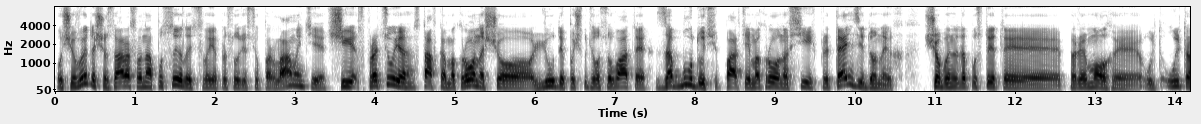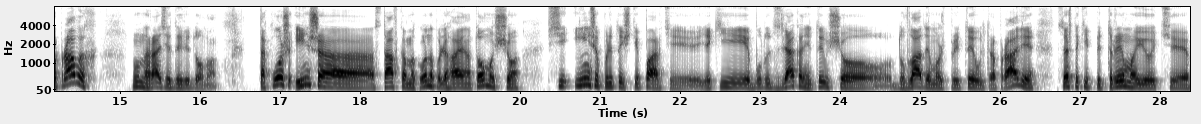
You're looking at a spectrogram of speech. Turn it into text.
Очевидно, що зараз вона посилить своє присутність у парламенті. Чи спрацює ставка Макрона, що люди почнуть голосувати, забудуть партії Макрона всі їх претензії до них, щоб не допустити перемоги ульт- ультраправих? Ну наразі невідомо. Також інша ставка Макрона полягає на тому, що всі інші політичні партії, які будуть злякані тим, що до влади можуть прийти ультраправі, все ж таки підтримують е,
